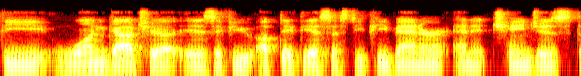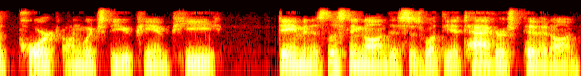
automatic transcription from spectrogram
The one gotcha is if you update the SSDP banner and it changes the port on which the UPnP daemon is listening on, this is what the attackers pivot on.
